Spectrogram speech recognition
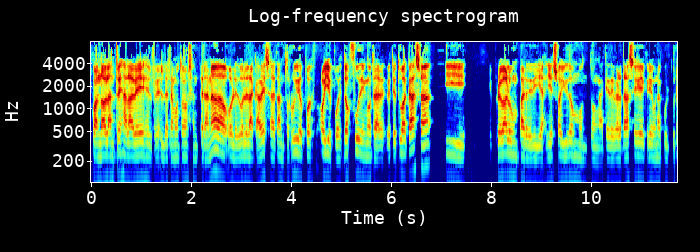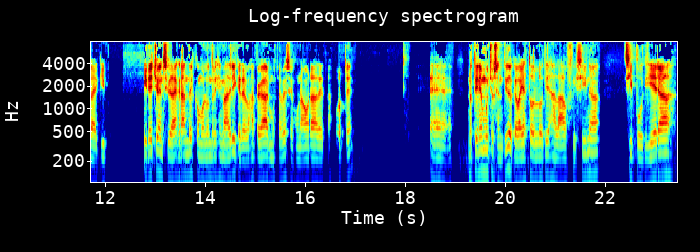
cuando hablan tres a la vez, el, el, de remoto no se entera nada o le duele la cabeza de tanto ruido, pues oye, pues dos fooding otra vez, vete tú a casa y, y, pruébalo un par de días y eso ayuda un montón a que de verdad se cree una cultura de equipo. Y de hecho en ciudades grandes como Londres y Madrid, que te vas a pegar muchas veces una hora de transporte, eh, no tiene mucho sentido que vayas todos los días a la oficina si pudieras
